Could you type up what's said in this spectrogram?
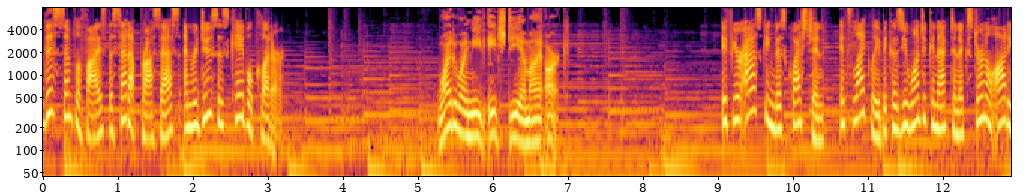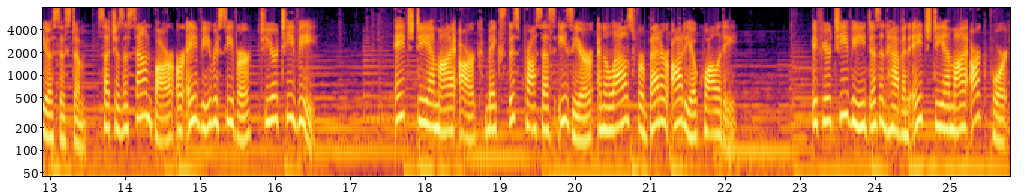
This simplifies the setup process and reduces cable clutter. Why do I need HDMI ARC? If you're asking this question, it's likely because you want to connect an external audio system, such as a soundbar or AV receiver, to your TV. HDMI ARC makes this process easier and allows for better audio quality. If your TV doesn't have an HDMI ARC port,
